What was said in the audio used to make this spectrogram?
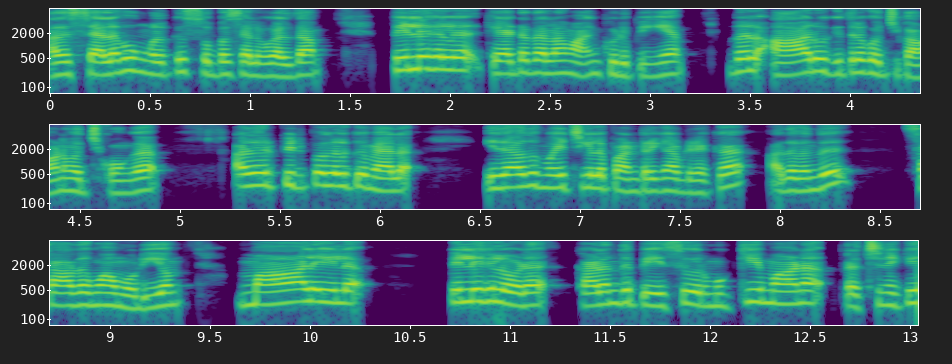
அது செலவு உங்களுக்கு சுப செலவுகள் தான். பிள்ளைகள் கேட்டதெல்லாம் வாங்கி கொடுப்பீங்க. உடல் ஆரோக்கியத்துல கொஞ்சம் கவனம் வச்சுக்கோங்க. அது ஒரு பிற்பகலுக்கு மேல. ஏதாவது முயற்சிகளை பண்றீங்க அப்படின்னாக்க அது வந்து சாதகமா முடியும். மாலையில பிள்ளைகளோட கலந்து பேசி ஒரு முக்கியமான பிரச்சனைக்கு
